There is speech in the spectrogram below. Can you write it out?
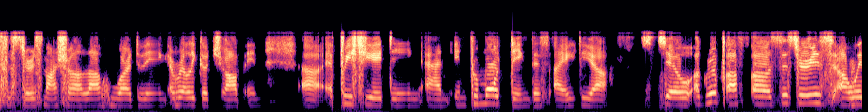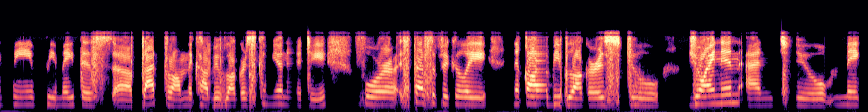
sisters, mashallah, who are doing a really good job in uh, appreciating and in promoting this idea. So a group of uh, sisters uh, with me, we made this uh, platform, Niqabi Bloggers Community, for specifically Niqabi bloggers to join in and to make,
